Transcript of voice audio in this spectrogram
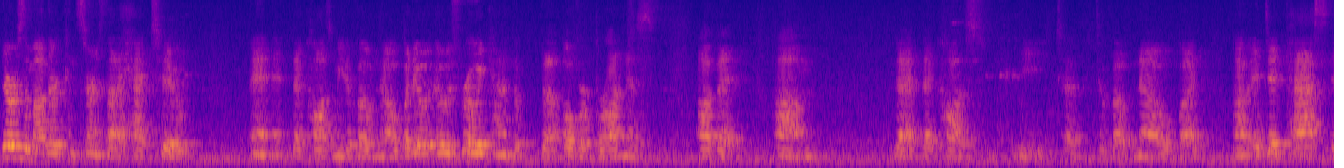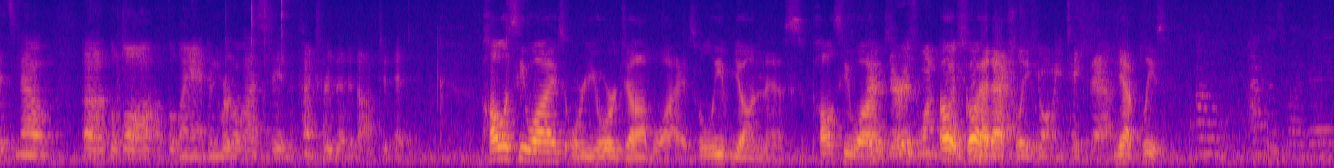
there were some other concerns that I had too, and, and that caused me to vote no. But it, it was really kind of the, the overbroadness of it um, that that caused me to, to vote no. But um, it did pass. It's now uh, the law of the land, and we're the last state in the country that adopted it. policy-wise or your job-wise? We'll leave you on this. There, Policy-wise? there is one Oh, question. go ahead, in the back, actually. If you want me to take that. Yeah, please. Um, I was wondering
